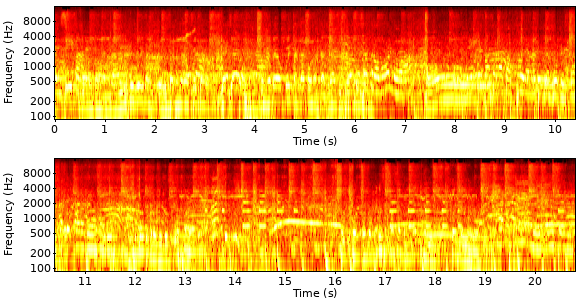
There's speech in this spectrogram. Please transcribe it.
Encima. No, no, es muy buena preguntando, me he dado cuenta, ya, ya, porque me he dado cuenta acá con las candidatas. es otro bolo, ¿ah? Oh. Pasa la factura, no te preocupes. Bastante caro te va a salir. No te preocupes, ellos pagan. Por, por, por lo menos el más sonriente, estoy seguro. Ya lo estoy viendo, ya lo estoy viendo.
